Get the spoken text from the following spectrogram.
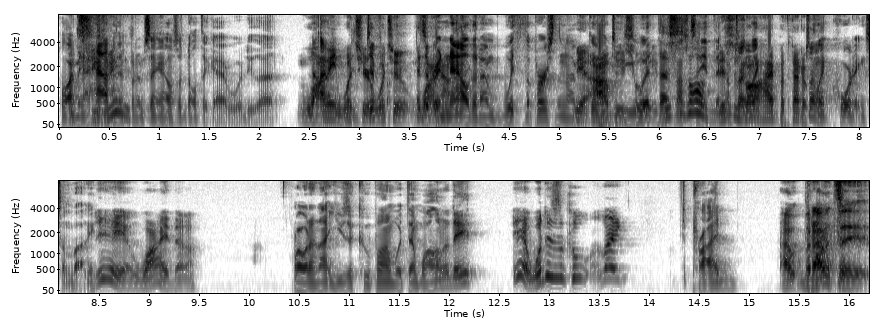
Well, I mean, I haven't, me? but I'm saying I also don't think I ever would do that. Why? I mean, What's your- different- what's your- It's why different not? now that I'm with the person that I'm Yeah, going to be with. That's This not is all- saying. this I'm is all like, I'm hypothetical. talking like courting somebody. Yeah, yeah. Why though? Why would I not use a coupon with them while on a date? Yeah, what is the cool like? Pride. I, but I would say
